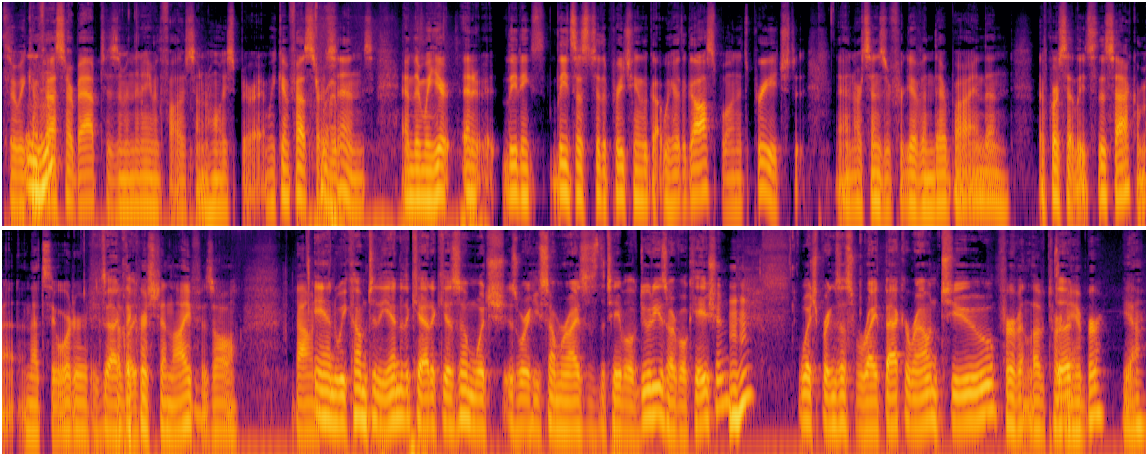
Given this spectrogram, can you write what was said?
So we confess mm-hmm. our baptism in the name of the Father, Son, and Holy Spirit. And we confess our right. sins, and then we hear, and it leading leads us to the preaching of the we hear the gospel, and it's preached, and our sins are forgiven thereby. And then, of course, that leads to the sacrament, and that's the order of, exactly. of the Christian life is all Bound. And we come to the end of the catechism, which is where he summarizes the table of duties, our vocation, mm-hmm. which brings us right back around to fervent love toward the, neighbor. Yeah.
